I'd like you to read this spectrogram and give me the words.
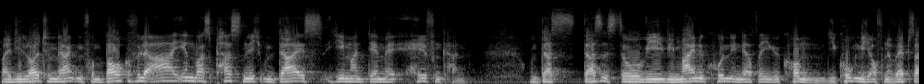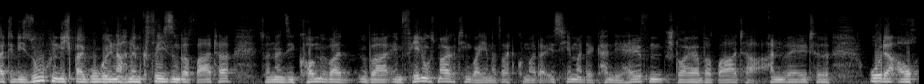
Weil die Leute merken vom Bauchgefühl, ah, irgendwas passt nicht und da ist jemand, der mir helfen kann. Und das, das ist so, wie, wie meine Kunden in der Regel kommen. Die gucken nicht auf eine Webseite, die suchen nicht bei Google nach einem Krisenberater, sondern sie kommen über, über Empfehlungsmarketing, weil jemand sagt, guck mal, da ist jemand, der kann dir helfen, Steuerberater, Anwälte oder auch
